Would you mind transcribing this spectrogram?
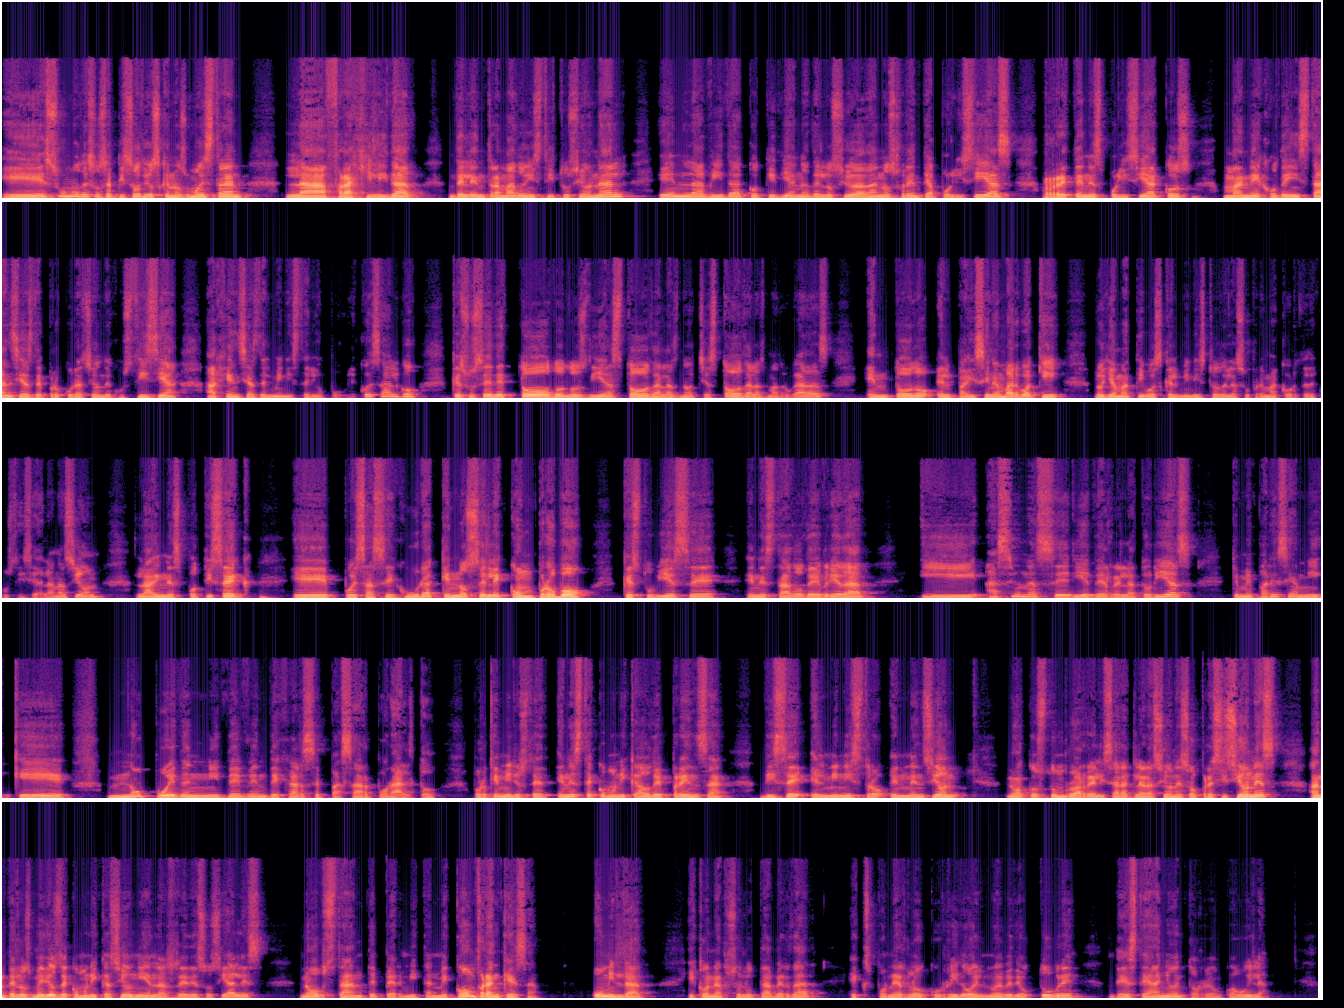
Eh, es uno de esos episodios que nos muestran la fragilidad del entramado institucional en la vida cotidiana de los ciudadanos frente a policías, retenes policíacos, manejo de instancias de procuración de justicia, agencias del Ministerio Público. Es algo que sucede todos los días, todas las noches, todas las madrugadas en todo el país. Sin embargo, aquí lo llamativo es que el ministro de la Suprema Corte de Justicia de la Nación, Laines Potisek, eh, pues asegura que no se le comprobó que estuviese en estado de ebriedad y hace una serie de relatorías que me parece a mí que no pueden ni deben dejarse pasar por alto, porque mire usted, en este comunicado de prensa dice el ministro en mención, no acostumbro a realizar aclaraciones o precisiones ante los medios de comunicación ni en las redes sociales. No obstante, permítanme con franqueza, humildad y con absoluta verdad exponer lo ocurrido el 9 de octubre de este año en Torreón, Coahuila.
